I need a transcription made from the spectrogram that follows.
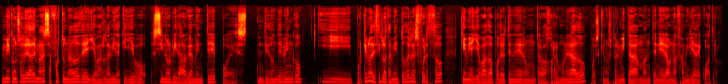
Me considero además afortunado de llevar la vida que llevo sin olvidar obviamente pues de dónde vengo y, ¿por qué no decirlo también? Todo el esfuerzo que me ha llevado a poder tener un trabajo remunerado, pues que nos permita mantener a una familia de cuatro.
